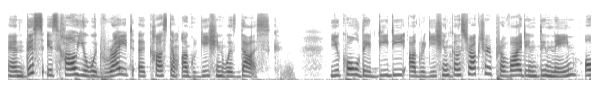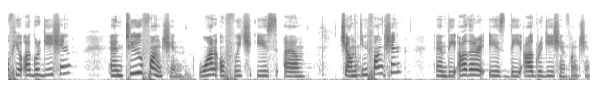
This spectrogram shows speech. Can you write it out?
And this is how you would write a custom aggregation with Dask. You call the DD aggregation constructor, providing the name of your aggregation, and two function, one of which is um, chunking function, and the other is the aggregation function.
